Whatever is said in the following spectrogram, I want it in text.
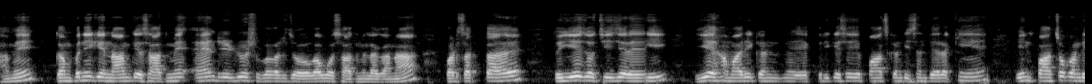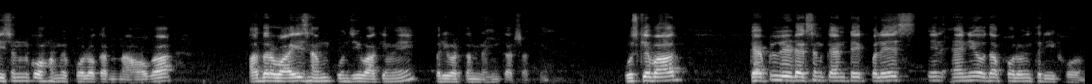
हमें कंपनी के नाम के साथ में एंड रिड्यूस्ड वर्ड जो होगा वो साथ में लगाना पड़ सकता है। तो ये जो चीज़ें रहेगी, ये हमारी एक तरीके से ये पाँच कंडीशन दे रखी हैं। इन पाँचों कंडीशन को हमें फॉलो करना होगा। अदरवाइज़ हम पूंजी वाक्य में परिवर्तन नहीं कर सकते हैं। उसके बाद capital reduction can take place in any of the following three form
